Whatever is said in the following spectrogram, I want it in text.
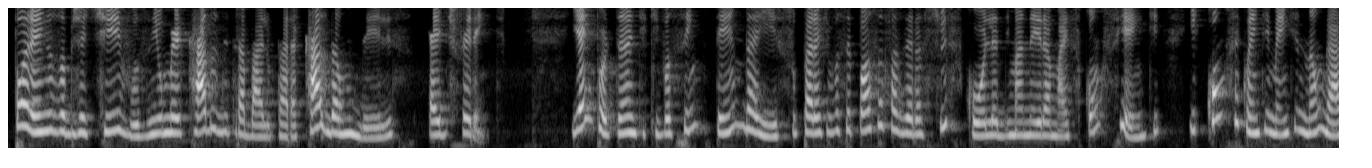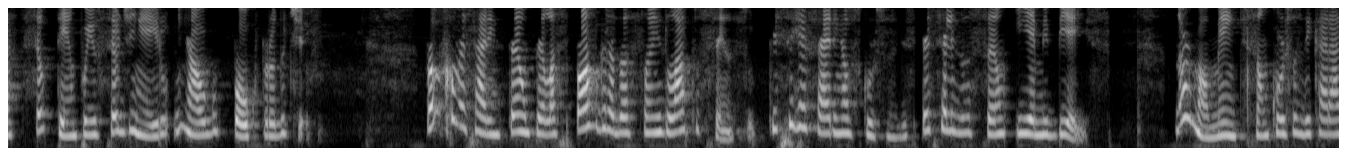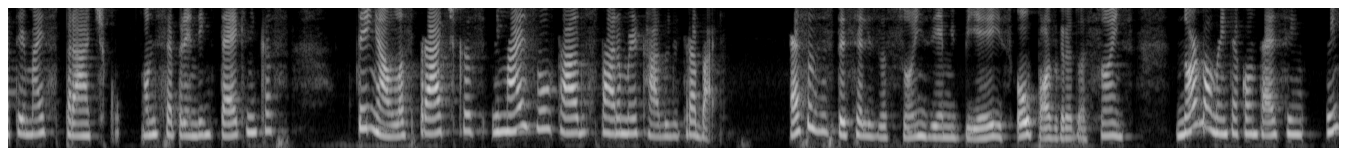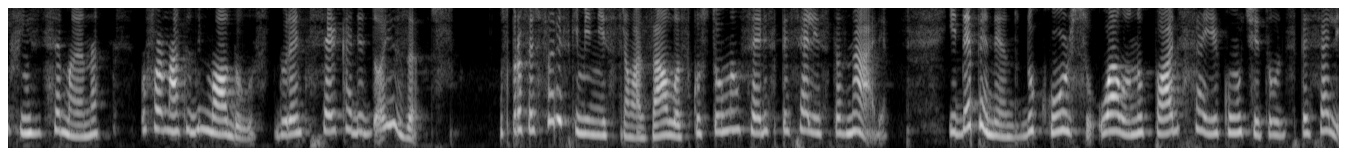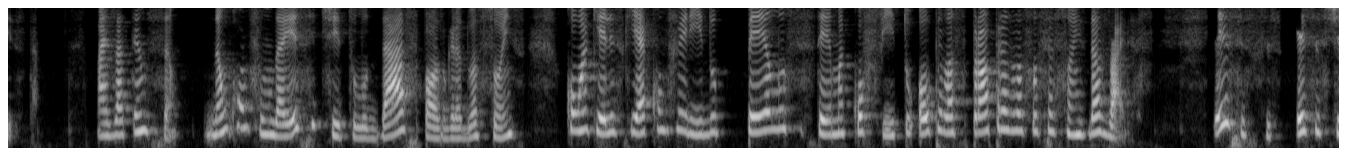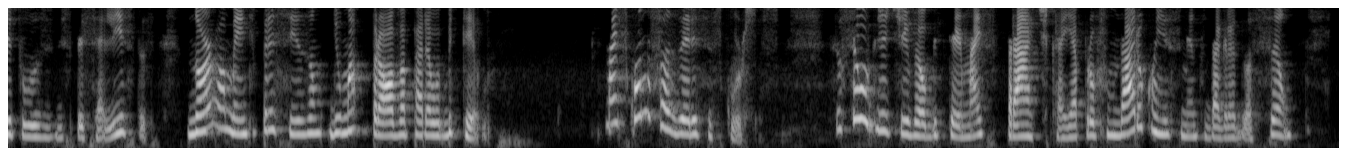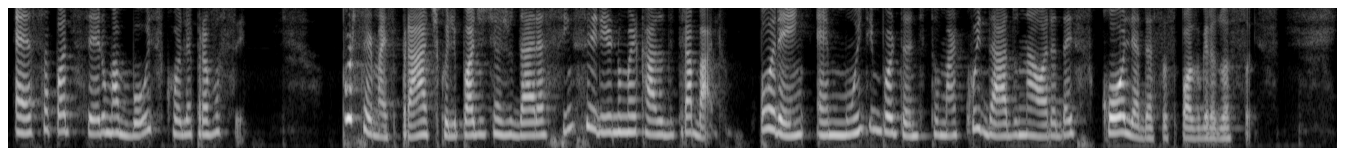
Porém, os objetivos e o mercado de trabalho para cada um deles é diferente. E é importante que você entenda isso para que você possa fazer a sua escolha de maneira mais consciente e, consequentemente, não gaste seu tempo e o seu dinheiro em algo pouco produtivo. Vamos começar então pelas pós-graduações lato sensu, que se referem aos cursos de especialização e MBAs. Normalmente são cursos de caráter mais prático, onde se aprendem técnicas, tem aulas práticas e mais voltados para o mercado de trabalho. Essas especializações e MBAs ou pós-graduações normalmente acontecem em fins de semana no formato de módulos durante cerca de dois anos. Os professores que ministram as aulas costumam ser especialistas na área, e dependendo do curso, o aluno pode sair com o título de especialista. Mas atenção, não confunda esse título das pós-graduações com aqueles que é conferido pelo sistema COFITO ou pelas próprias associações das áreas. Esses, esses títulos de especialistas normalmente precisam de uma prova para obtê-lo. Mas quando fazer esses cursos? Se o seu objetivo é obter mais prática e aprofundar o conhecimento da graduação, essa pode ser uma boa escolha para você. Por ser mais prático, ele pode te ajudar a se inserir no mercado de trabalho. Porém, é muito importante tomar cuidado na hora da escolha dessas pós-graduações.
